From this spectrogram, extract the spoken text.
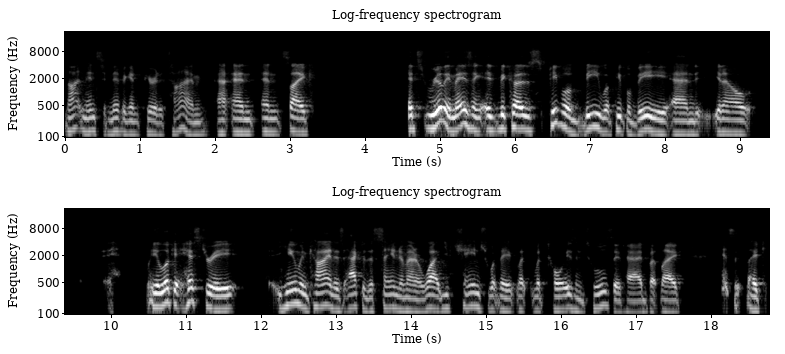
not an insignificant period of time, and and, it's like it's really amazing it, because people be what people be, and you know when you look at history, humankind has acted the same no matter what. You've changed what they like, what toys and tools they've had, but like it's like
